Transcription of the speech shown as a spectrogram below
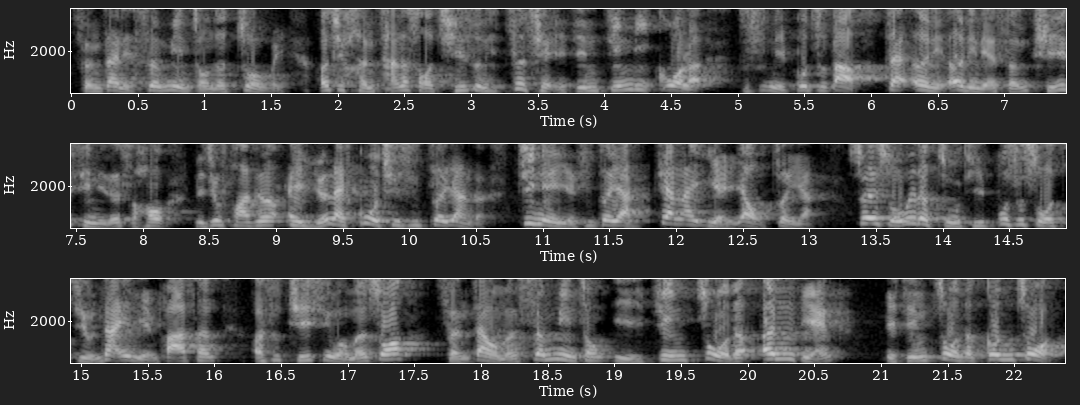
神在你生命中的作为。而且很长的时候，其实你之前已经经历过了，只是你不知道。在二零二零年神提醒你的时候，你就发现了，哎，原来过去是这样的，今年也是这样，将来也要这样。所以所谓的主题，不是说只有那一年发生。而是提醒我们说，神在我们生命中已经做的恩典，已经做的工作，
